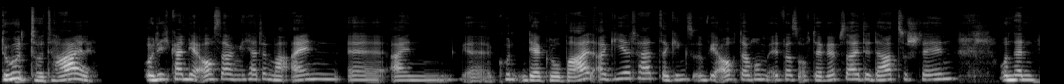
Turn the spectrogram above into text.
Du, total. Und ich kann dir auch sagen, ich hatte mal einen, äh, einen äh, Kunden, der global agiert hat. Da ging es irgendwie auch darum, etwas auf der Webseite darzustellen. Und dann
